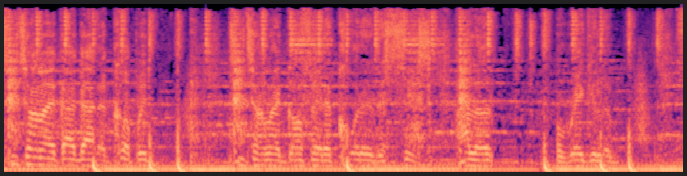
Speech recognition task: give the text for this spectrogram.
T-time like I got a couple. T-time like golf at a quarter to six. I love a regular.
